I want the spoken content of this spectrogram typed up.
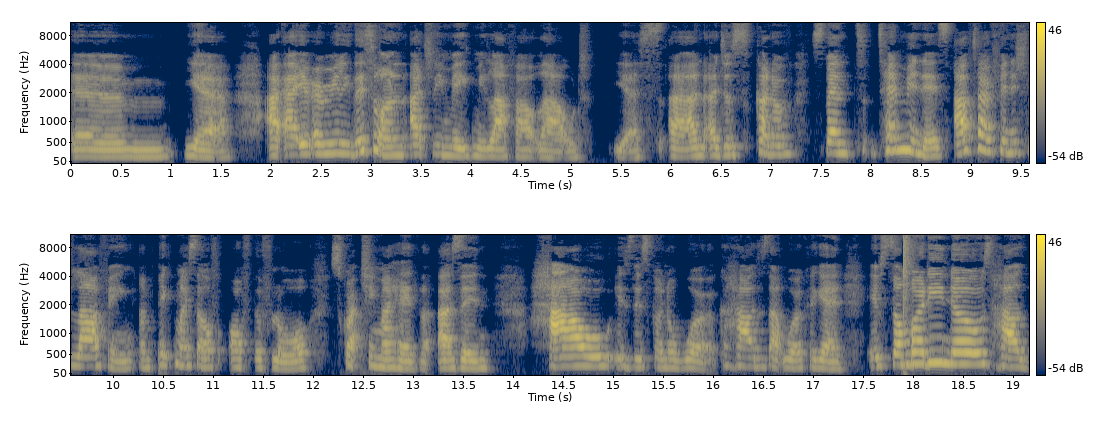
um yeah I, I, I really this one actually made me laugh out loud yes and i just kind of spent 10 minutes after i finished laughing and picked myself off the floor scratching my head as in how is this going to work how does that work again if somebody knows how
